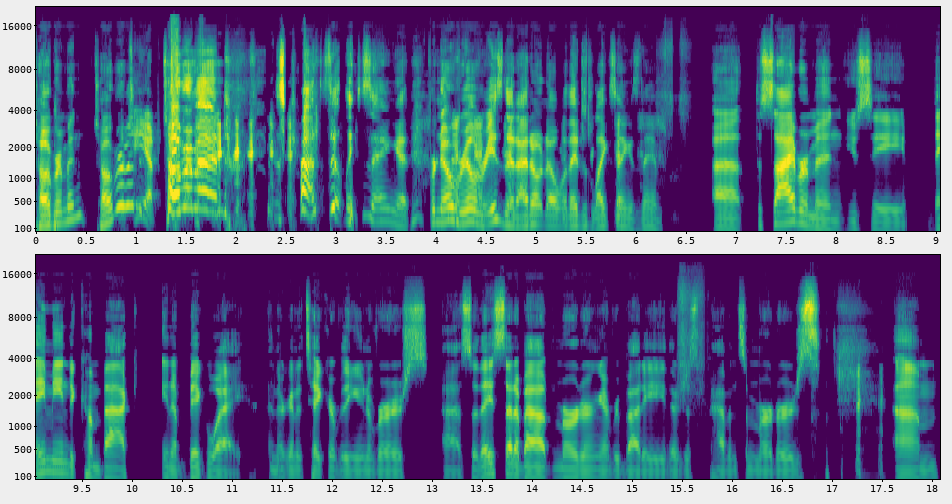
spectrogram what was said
Toberman? Toberman? Toberman! just constantly saying it for no real reason. I don't know. They just like saying his name. Uh, the Cybermen, you see, they mean to come back in a big way and they're going to take over the universe. Uh, so they set about murdering everybody. They're just having some murders. um,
